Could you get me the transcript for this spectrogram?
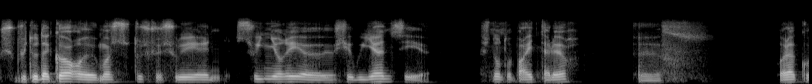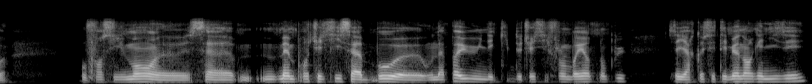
je suis plutôt d'accord. Euh, moi, surtout ce que je voulais souligner euh, chez William, c'est euh, ce dont on parlait tout à l'heure. voilà quoi. Offensivement, ça, même pour Chelsea, ça a beau. on n'a pas eu une équipe de Chelsea flamboyante non plus. C'est-à-dire que c'était bien organisé.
